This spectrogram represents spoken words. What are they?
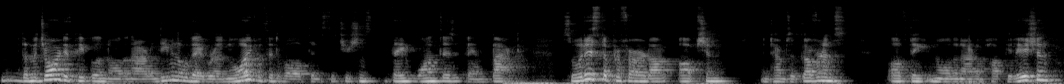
The majority of people in Northern Ireland, even though they were annoyed with the devolved institutions, they wanted them back. So it is the preferred option in terms of governance of the Northern Ireland population.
